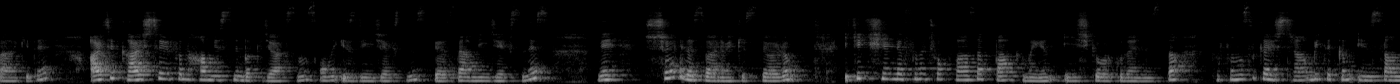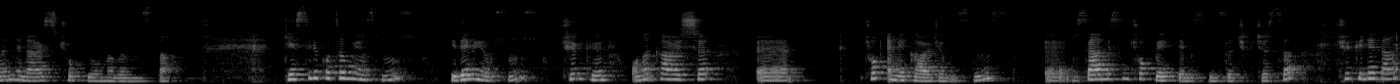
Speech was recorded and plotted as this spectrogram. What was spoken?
belki de. Artık karşı tarafın hamlesine bakacaksınız. Onu izleyeceksiniz, gözlemleyeceksiniz. Ve şöyle de söylemek istiyorum. İki kişinin lafına çok fazla bakmayın ilişki vurgularınızda. Kafanızı karıştıran bir takım insanların enerjisi çok yoğun alanınızda. Kestirip atamıyorsunuz, gidemiyorsunuz. Çünkü ona karşı e, çok emek harcamışsınız. E, düzelmesini çok beklemişsiniz açıkçası. Çünkü neden?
